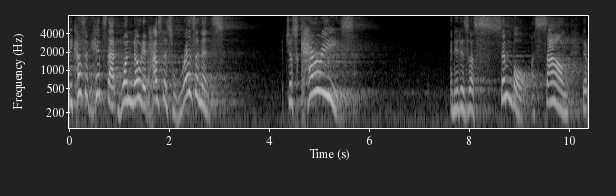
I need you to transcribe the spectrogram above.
because it hits that one note, it has this resonance. It just carries. And it is a symbol, a sound that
